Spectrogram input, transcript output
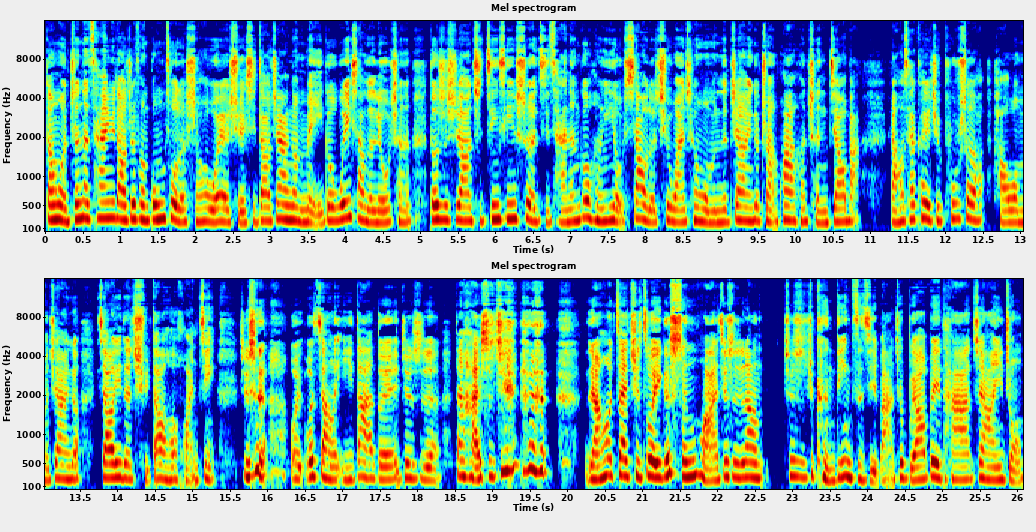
当我真的参与到这份工作的时候，我也学习到这样的每一个微小的流程都是需要去精心设计，才能够很有效的去完成我们的这样一个转化和成交吧。然后才可以去铺设好我们这样一个交易的渠道和环境。就是 我我讲了一大堆，就是但还是去，然后再去做一个升华，就是让就是去肯定自己吧，就不要被他这样一种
